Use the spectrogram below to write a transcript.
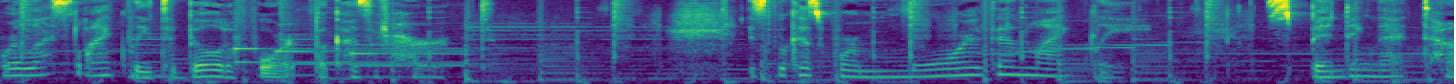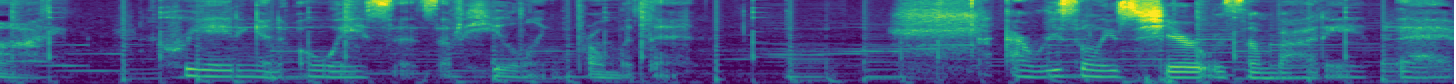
we're less likely to build a fort because of hurt. It's because we're more than likely spending that time creating an oasis of healing from within. I recently shared with somebody that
